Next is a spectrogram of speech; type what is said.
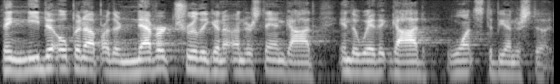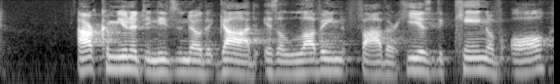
they need to open up or they're never truly going to understand God in the way that God wants to be understood. Our community needs to know that God is a loving Father. He is the King of all,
